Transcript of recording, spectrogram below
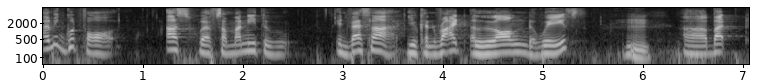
I mean, good for us who have some money to invest. lah. You can ride along the waves. Hmm. Uh, but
